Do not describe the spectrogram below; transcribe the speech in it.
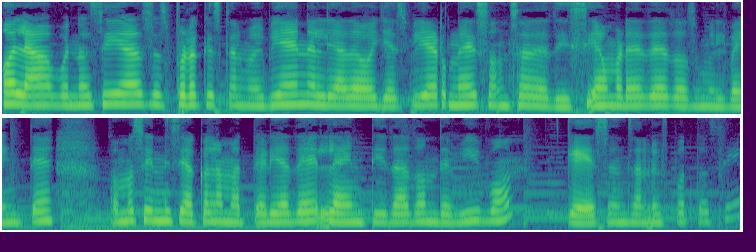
Hola, buenos días, espero que estén muy bien. El día de hoy es viernes 11 de diciembre de 2020. Vamos a iniciar con la materia de la entidad donde vivo, que es en San Luis Potosí.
